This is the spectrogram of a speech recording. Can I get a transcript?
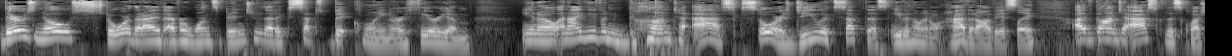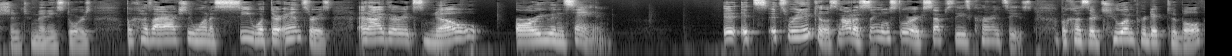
There is no store that I've ever once been to that accepts Bitcoin or Ethereum You know, and I've even gone to ask stores, do you accept this? Even though I don't have it, obviously. I've gone to ask this question to many stores because I actually want to see what their answer is. And either it's no or are you insane? It's it's ridiculous. Not a single store accepts these currencies because they're too unpredictable.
